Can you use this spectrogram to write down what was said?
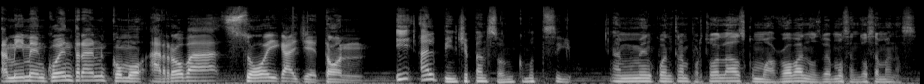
A mí me encuentran como arroba soy galletón. Y al pinche panzón, como te seguimos. A mí me encuentran por todos lados como arroba. Nos vemos en dos semanas.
